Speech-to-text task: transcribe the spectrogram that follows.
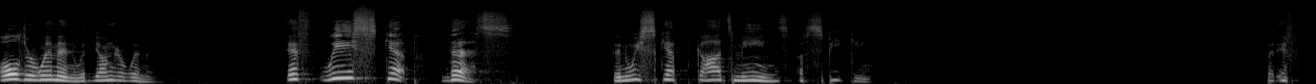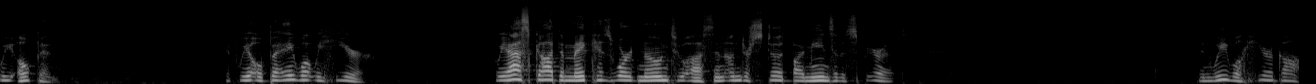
older women with younger women. If we skip this, then we skip God's means of speaking. But if we open, if we obey what we hear, if we ask God to make His word known to us and understood by means of His Spirit, then we will hear God.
